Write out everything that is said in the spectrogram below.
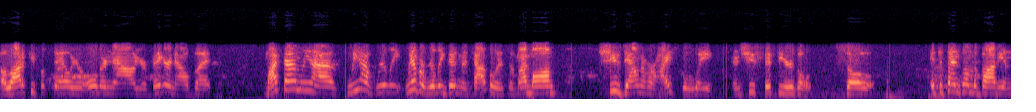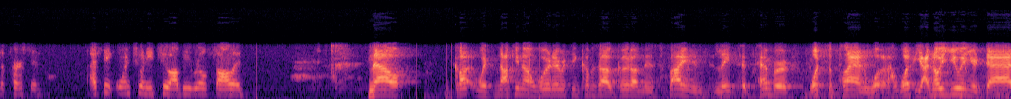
a lot of people say, "Oh, you're older now, you're bigger now," but my family have we have really we have a really good metabolism. My mom, she's down to her high school weight, and she's 50 years old. So it depends on the body and the person. I think 122, I'll be real solid. Now, got, with knocking on wood, everything comes out good on this fight in late September. What's the plan? What? What? I know you and your dad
